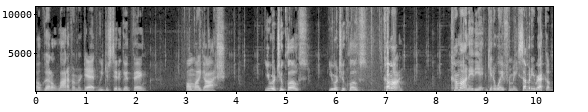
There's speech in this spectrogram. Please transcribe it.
Oh good, a lot of them are dead. We just did a good thing. Oh my gosh. You were too close. You were too close. Come on. Come on, idiot. Get away from me. Somebody wreck him.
